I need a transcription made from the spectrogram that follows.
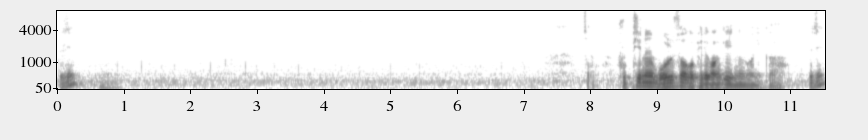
그지? 자, 부피는 몰수하고 비례 관계에 있는 거니까. 그지?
